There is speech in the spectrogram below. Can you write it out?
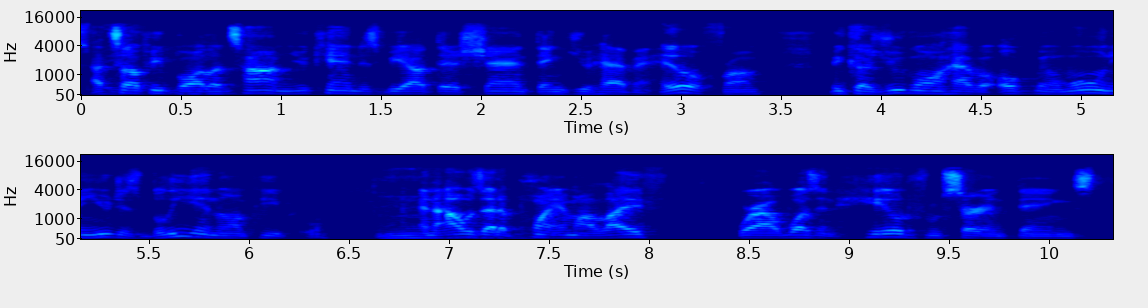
Sweet. I tell people all the time, you can't just be out there sharing things you haven't healed from because you're gonna have an open wound and you're just bleeding on people. Mm-hmm. And I was at a point in my life where I wasn't healed from certain things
